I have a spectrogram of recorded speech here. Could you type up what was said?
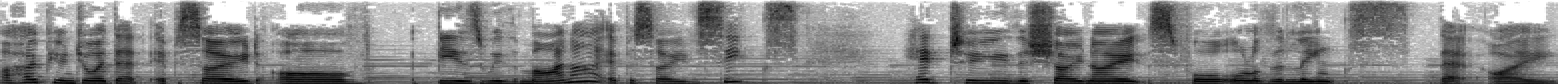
I hope you enjoyed that episode of Beers with Miner, episode 6. Head to the show notes for all of the links that I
